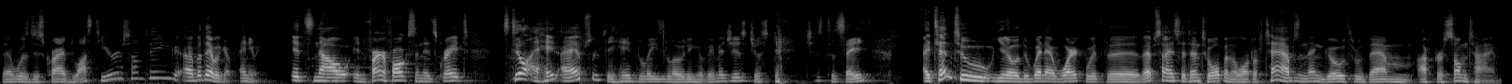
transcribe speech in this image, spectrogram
that was described last year or something. Uh, but there we go. Anyway, it's now in Firefox and it's great. Still, I hate, I absolutely hate the lazy loading of images. Just, just to say, I tend to, you know, the, when I work with the websites, I tend to open a lot of tabs and then go through them after some time.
